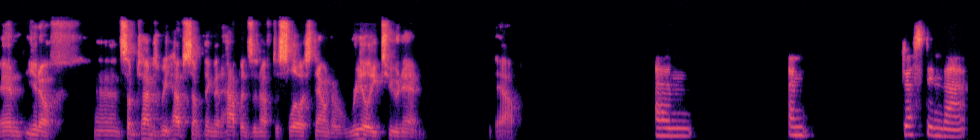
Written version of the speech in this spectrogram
And you know, and sometimes we have something that happens enough to slow us down to really tune in. Yeah. Um, and just in that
